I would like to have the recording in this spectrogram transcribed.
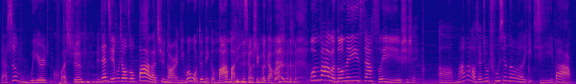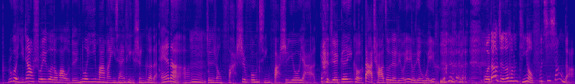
？That's a weird question. 人家节目叫做《爸爸去哪儿》，你问我对哪个妈妈印象深刻干嘛？问爸爸多没意思啊！所以是谁？啊、妈妈好像就出现那么一集吧。如果一定要说一个的话，我对诺伊妈妈印象也挺深刻的，Anna 啊，嗯就那种法式风情、法式优雅，感觉跟一口大碴子里的刘烨有点违和。我倒觉得他们挺有夫妻相的。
